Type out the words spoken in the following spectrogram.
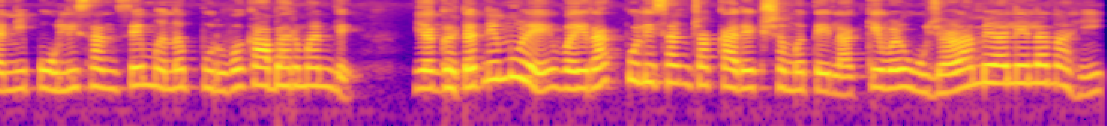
त्यांनी पोलिसांचे मनपूर्वक आभार मानले. या घटनेमुळे वैराग पोलिसांच्या कार्यक्षमतेला केवळ उजाळा मिळालेला नाही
